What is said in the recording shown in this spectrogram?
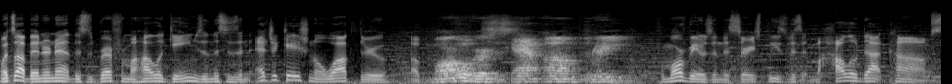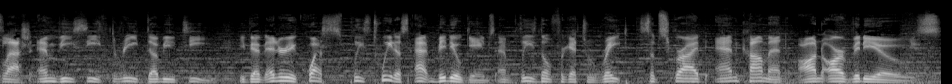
What's up, Internet? This is Brett from Mahalo Games, and this is an educational walkthrough of Marvel vs. Capcom 3. For more videos in this series, please visit mahalo.com slash MVC3WT. If you have any requests, please tweet us at Video Games, and please don't forget to rate, subscribe, and comment on our videos.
